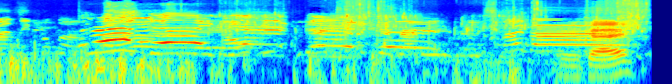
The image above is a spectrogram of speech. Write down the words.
on. Leave him alone. Bye bye. Okay.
